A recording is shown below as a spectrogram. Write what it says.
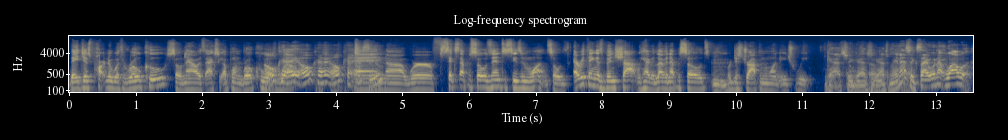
They just partnered with Roku, so now it's actually up on Roku as Okay, well. okay, okay. And uh, we're six episodes into season one. So everything has been shot. We have 11 episodes. Mm-hmm. We're just dropping one each week. Gotcha, gotcha, gotcha, man. That's exciting. When I, well, I, was,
